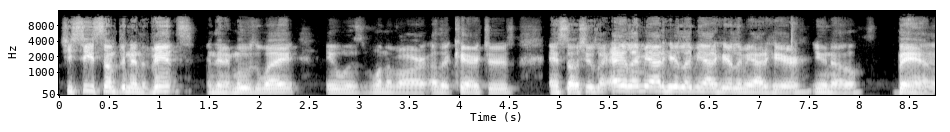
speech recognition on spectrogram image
she sees something in the vents and then it moves away. It was one of our other characters. And so she was like, Hey, let me out of here, let me out of here, let me out of here, you know. Bam. Yeah.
